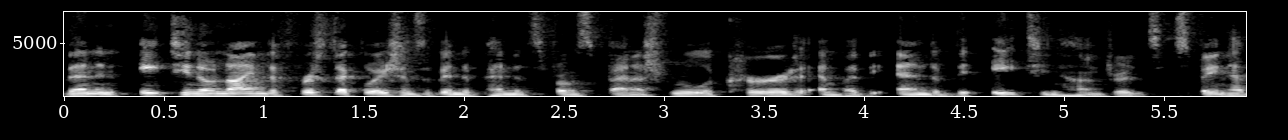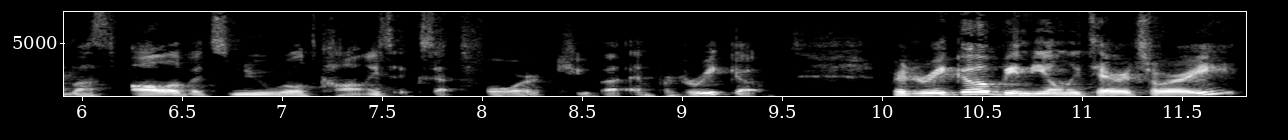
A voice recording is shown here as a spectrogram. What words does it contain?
Then in 1809, the first declarations of independence from Spanish rule occurred, and by the end of the 1800s, Spain had lost all of its New World colonies except for Cuba and Puerto Rico. Puerto Rico being the only territory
